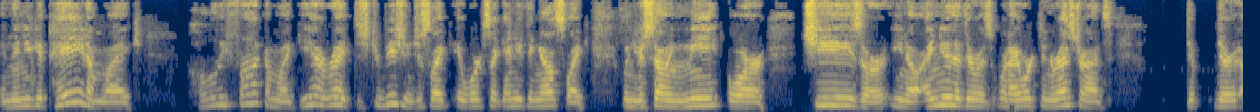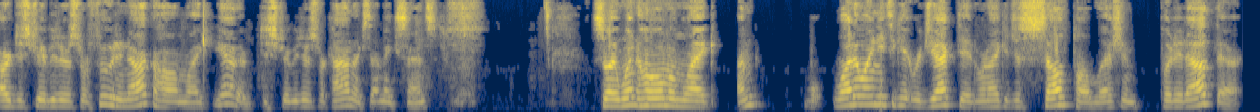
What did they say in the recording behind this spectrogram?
and then you get paid. I'm like, holy fuck. I'm like, yeah, right, distribution, just like it works like anything else, like when you're selling meat or cheese or, you know, I knew that there was, when I worked in restaurants, there, are distributors for food and alcohol. I'm like, yeah, they're distributors for comics. That makes sense. So I went home. I'm like, I'm, why do I need to get rejected when I could just self publish and put it out there?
